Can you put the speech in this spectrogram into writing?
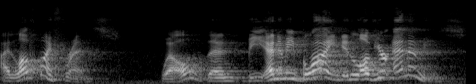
I love my friends. Well, then be enemy blind and love your enemies.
